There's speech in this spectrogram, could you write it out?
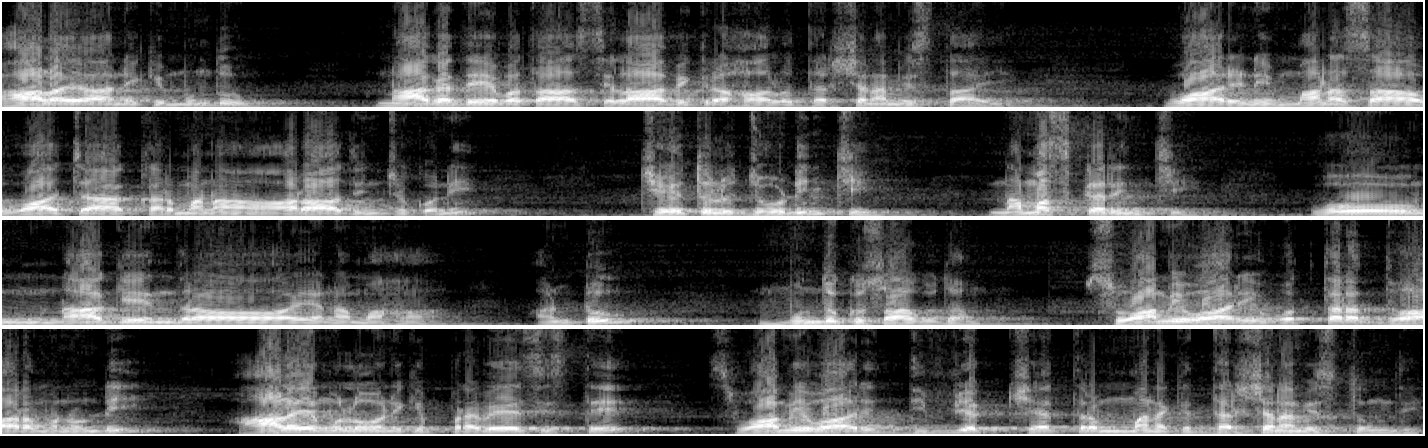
ఆలయానికి ముందు నాగదేవత శిలా విగ్రహాలు దర్శనమిస్తాయి. వారిని మనస వాచ కర్మన ఆరాధించుకొని చేతులు జోడించి నమస్కరించి ఓం నాగేంద్రాయ నమ అంటూ ముందుకు సాగుదాం. స్వామివారి ఉత్తర ద్వారము నుండి ఆలయములోనికి ప్రవేశిస్తే స్వామివారి దివ్య క్షేత్రం మనకి దర్శనమిస్తుంది.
